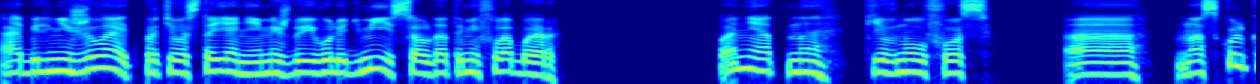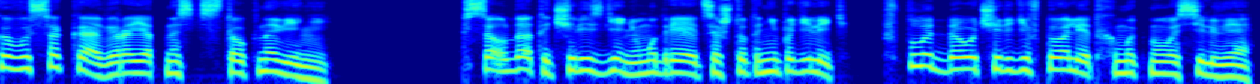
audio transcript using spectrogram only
Абель не желает противостояния между его людьми и солдатами Флабер». «Понятно», — кивнул Фосс. «А насколько высока вероятность столкновений?» «Солдаты через день умудряются что-то не поделить, вплоть до очереди в туалет», — хмыкнула Сильвия.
